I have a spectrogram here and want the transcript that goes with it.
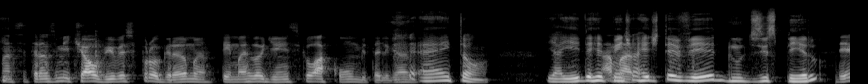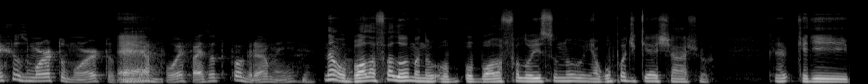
Mano, se transmitir ao vivo esse programa, tem mais audiência que o Lacombe, tá ligado? É, então. E aí, de repente, mas- a rede TV, no desespero. Deixa os morto morto, É. já foi, faz outro programa aí. Não, o Bola falou, mano. O, o Bola falou isso no, em algum podcast, acho. Que, que ele.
